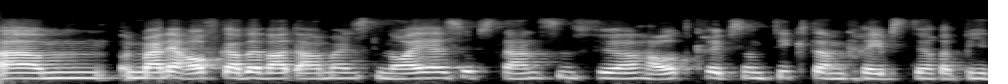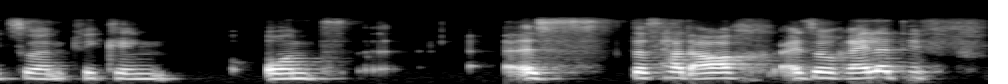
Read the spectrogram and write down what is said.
Ähm, und meine Aufgabe war damals, neue Substanzen für Hautkrebs- und Dickdarmkrebstherapie zu entwickeln. Und es, das hat auch also relativ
